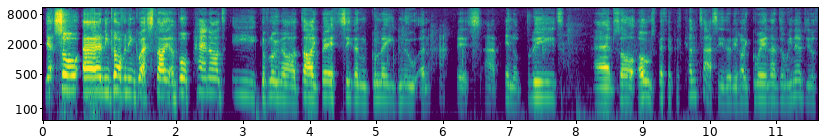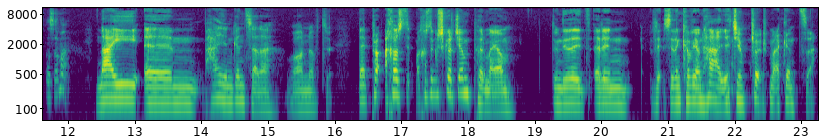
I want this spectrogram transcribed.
Ie, yeah, so uh, ni'n gofyn i'n gwestai yn bob penod i gyflwyno dau beth sydd yn gwneud nhw yn hapus ar hyn o bryd. Um, so, Ows, beth yw'r peth cyntaf sydd wedi rhoi gwyn ar dy wyneb di'r wythnos yma? Na i, um, pa un gyntaf da? One of two. De, pro, achos, achos dwi'n gwisgo'r jumper mae om, dwi'n di ddweud yr un sydd yn cyfiawnhau y jumper mae gyntaf.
